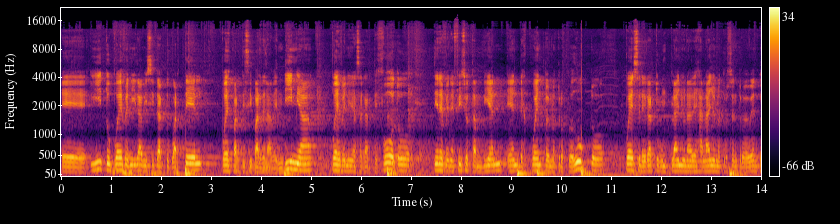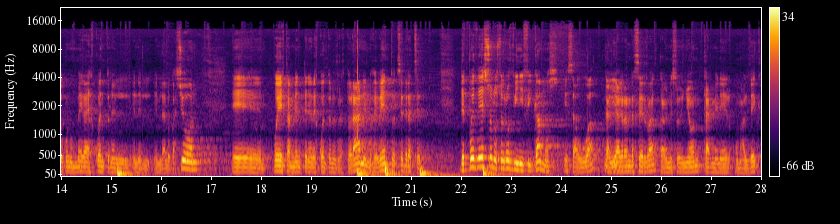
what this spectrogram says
Eh, y tú puedes venir a visitar tu cuartel, puedes participar de la vendimia, puedes venir a sacarte fotos, tienes beneficios también en descuento en nuestros productos, puedes celebrar tu cumpleaños una vez al año en nuestro centro de eventos con un mega descuento en, el- en el- en la locación, eh, puedes también tener descuento en el restaurante, en los eventos, etcétera, etcétera. Después de eso nosotros vinificamos esa uva, calidad gran reserva, Cabernet Sauvignon, Carmener o Malbec.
